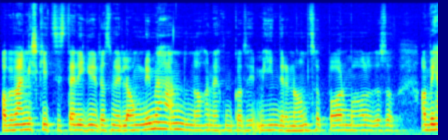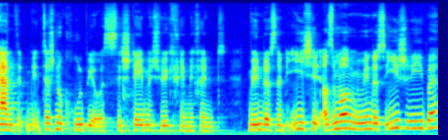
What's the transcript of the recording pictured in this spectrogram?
Aber manchmal gibt es dann irgendwie, dass wir lange nicht mehr haben und nachher kommt gerade hintereinander so ein paar Mal oder so. Aber wir haben, das ist noch cool bei uns. Das System ist wirklich, wir können, wir müssen das nicht einschreiben. Also mal, wir müssen das einschreiben,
